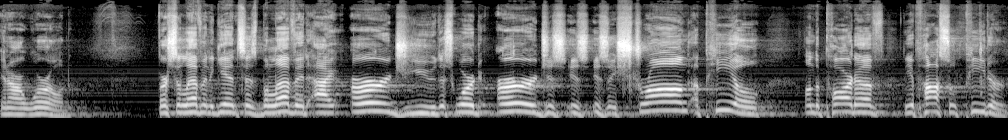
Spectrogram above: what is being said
in our world. Verse 11 again says, Beloved, I urge you. This word urge is, is, is a strong appeal on the part of the Apostle Peter.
